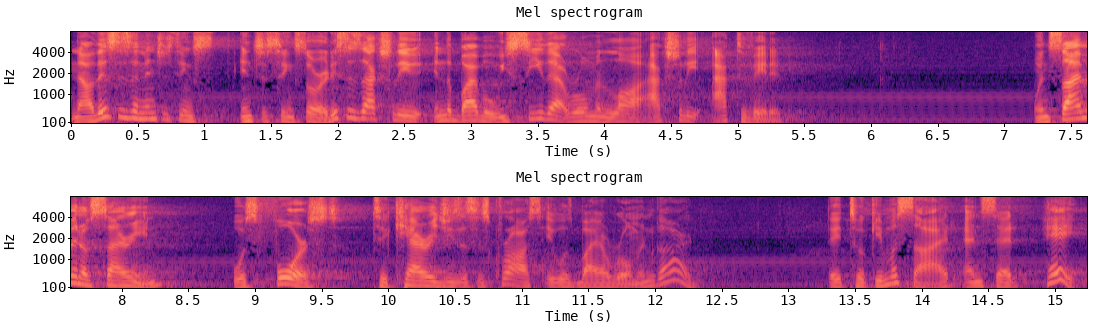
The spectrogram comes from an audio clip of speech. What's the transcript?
Now, this is an interesting, interesting story. This is actually in the Bible, we see that Roman law actually activated. When Simon of Cyrene was forced to carry Jesus' cross, it was by a Roman guard. They took him aside and said, Hey,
